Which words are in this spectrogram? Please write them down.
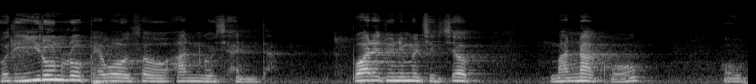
어디 이론으로 배워서 한 것이 아닙니다. 부활의 주님을 직접 만났고 어,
